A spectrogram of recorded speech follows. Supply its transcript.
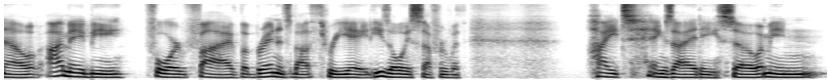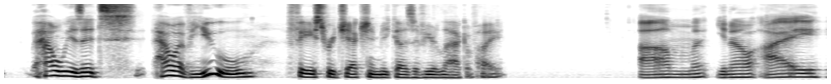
Now, I may be four five, but Brandon's about three eight. He's always suffered with height anxiety. So, I mean, how is it? How have you faced rejection because of your lack of height? Um, you know, I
